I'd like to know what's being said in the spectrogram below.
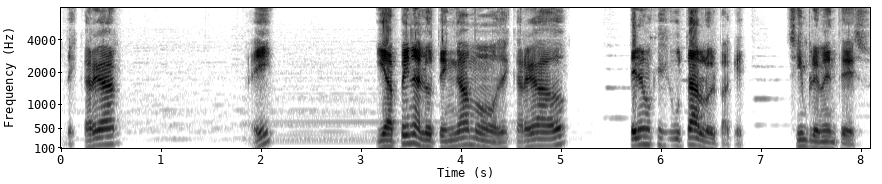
descargar. Ahí y apenas lo tengamos descargado, tenemos que ejecutarlo el paquete. Simplemente eso.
